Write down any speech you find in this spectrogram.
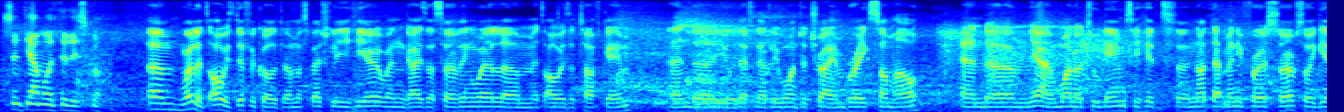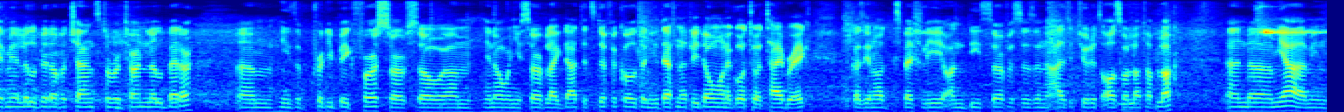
Sentiamo il tedesco. Um, well, it's always difficult, um, especially here when guys are serving well. Um, it's always a tough game, and uh, you definitely want to try and break somehow. And um, yeah, in one or two games he hit uh, not that many first serves, so he gave me a little bit of a chance to return a little better. Um, he's a pretty big first serve, so um, you know when you serve like that, it's difficult, and you definitely don't want to go to a tiebreak because you know especially on these surfaces in altitude, it's also a lot of luck. And um, yeah, I mean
